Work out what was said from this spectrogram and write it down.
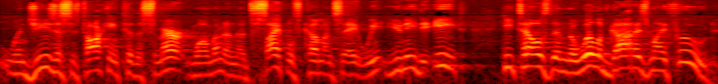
when Jesus is talking to the Samaritan woman and the disciples come and say, You need to eat, he tells them, The will of God is my food.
